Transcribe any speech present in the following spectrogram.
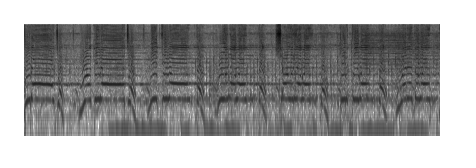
धीराज योगीराज नीतिवंत गुणवंत शौर्यवंत कीर्तिवंत वरदवंत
